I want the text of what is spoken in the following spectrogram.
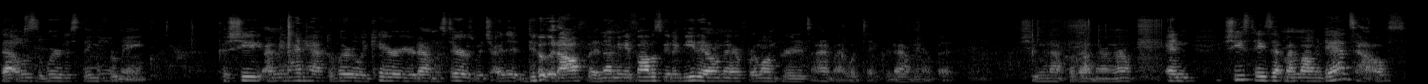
That was the weirdest thing for me. Cause she, I mean, I'd have to literally carry her down the stairs, which I didn't do it often. I mean, if I was gonna be down there for a long period of time, I would take her down there, but she would not go down there on her own. And she stays at my mom and dad's house,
